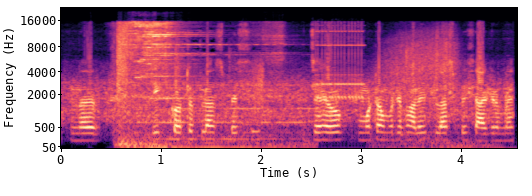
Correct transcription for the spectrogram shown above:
আপনার দিক কত প্লাস পেয়েছি? যাই হোক, মোটামুটি ভালোই প্লাস পেয়েছি আগের ম্যাচ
